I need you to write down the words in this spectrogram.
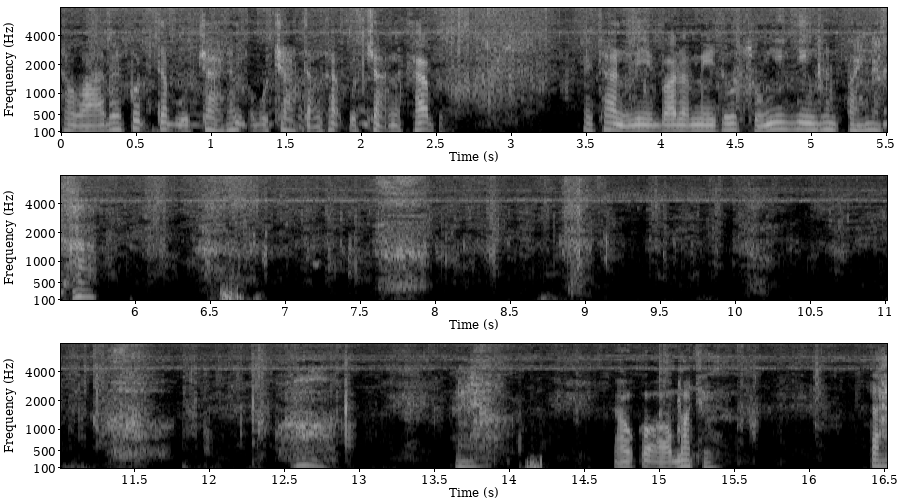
ถวายพระพุทธบูชาธรรมบูชาสังฆบูชานะครับ ให้ท่านมีบารมีทุกสูงยิ่งยิ่งขึ้นไปนะครับโอ้แล้วเราก็ออกมาถึงได้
